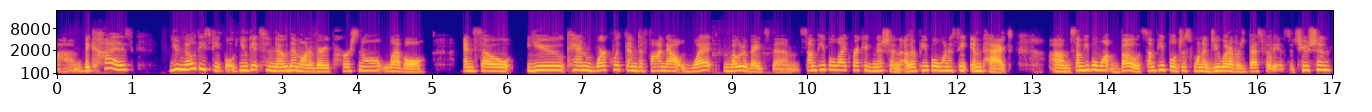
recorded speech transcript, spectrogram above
um, because you know these people, you get to know them on a very personal level, and so you can work with them to find out what motivates them. Some people like recognition, other people want to see impact. Um, some people want both. Some people just want to do whatever's best for the institution.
